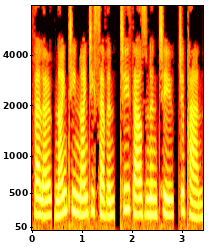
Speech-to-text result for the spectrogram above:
Fellow 1997, 2002, Japan.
